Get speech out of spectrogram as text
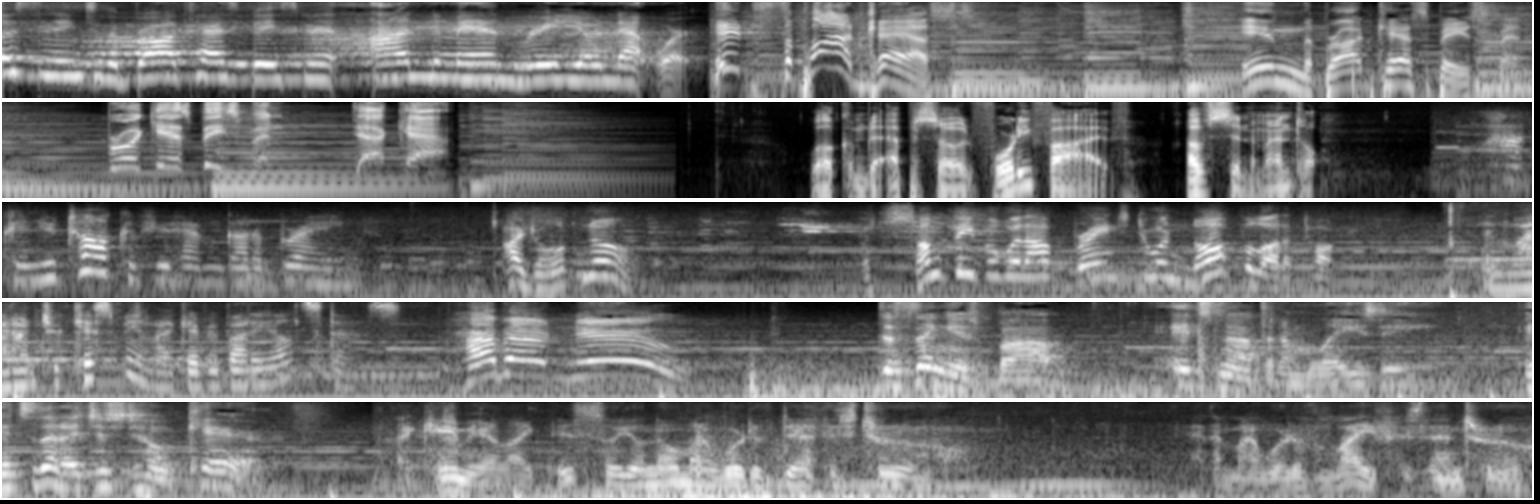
listening to the Broadcast Basement On Demand Radio Network. It's the podcast in the broadcast basement. BroadcastBasement.com. Welcome to episode 45 of Cinemental. How can you talk if you haven't got a brain? I don't know. But some people without brains do an awful lot of talking. Then why don't you kiss me like everybody else does? How about new? The thing is, Bob, it's not that I'm lazy. It's that I just don't care. I came here like this so you'll know my word of death is true. And that my word of life is then true.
